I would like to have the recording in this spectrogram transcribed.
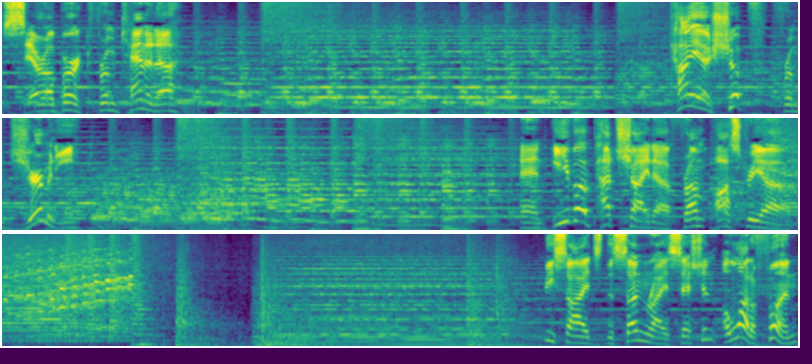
Sarah Burke from Canada. Caja Schoepf from Germany. And Eva Patscheida from Austria. Besides the sunrise session, a lot of fun,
